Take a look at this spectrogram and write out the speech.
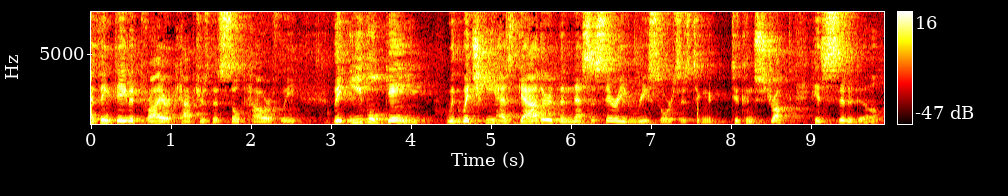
I think David Prior captures this so powerfully. The evil gain with which he has gathered the necessary resources to, to construct his citadel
